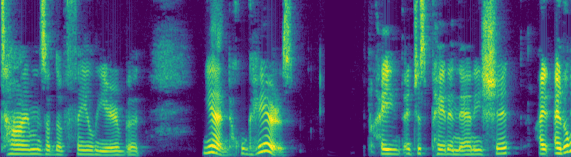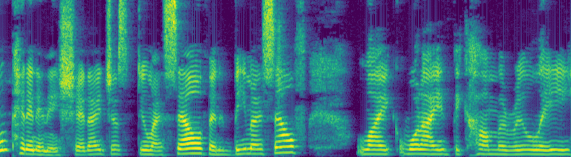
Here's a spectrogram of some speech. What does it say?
times of the failure, but yeah, who cares? I, I just paid in any shit. I, I don't pay in any shit. I just do myself and be myself like what I become a really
